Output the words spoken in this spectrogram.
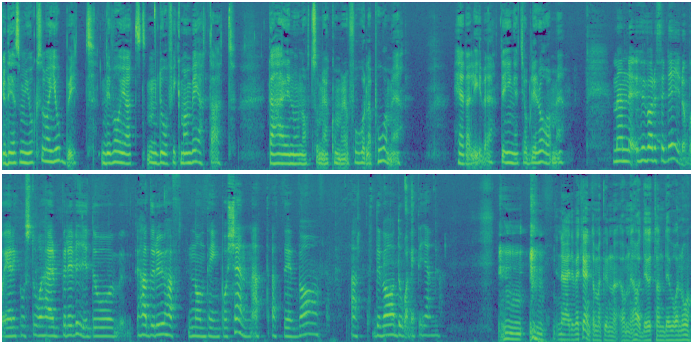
Det som ju också var jobbigt, det var ju att då fick man veta att det här är nog något som jag kommer att få hålla på med hela livet. Det är inget jag blir av med. Men hur var det för dig då, Bo-Erik, att stå här bredvid? Och hade du haft någonting på känn att, att, det, var, att det var dåligt igen? Nej, det vet jag inte om jag, kunde, om jag hade, utan det var nog...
